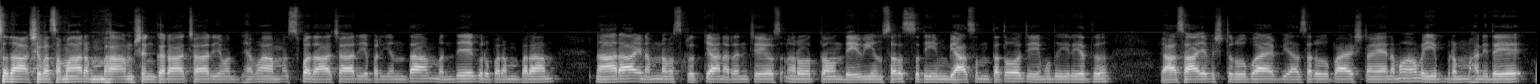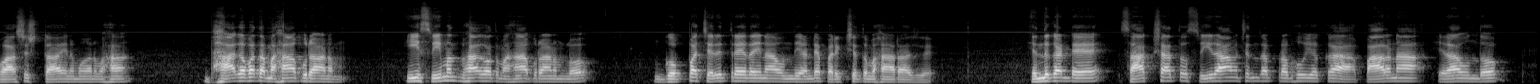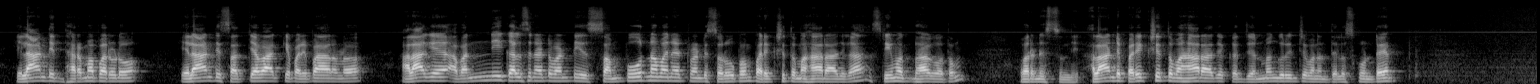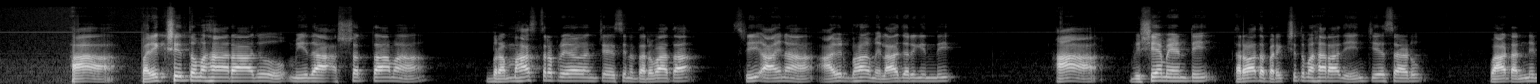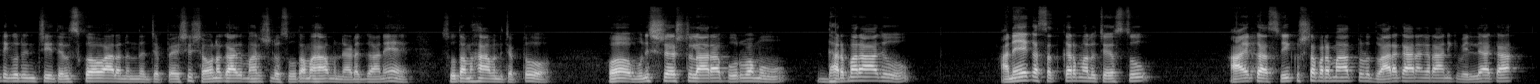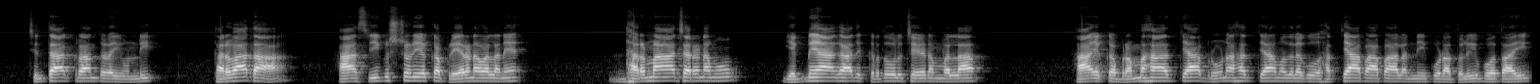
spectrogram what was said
సదాశివసమారంభాం శంకరాచార్యమధ్యమాం అస్మదాచార్యపర్యంతాం వందే గురుపరంపరాం నారాయణం నమస్కృత్య నరం చేయ నరోత్తం దేవీం సరస్వతీం వ్యాసం తతో జయముదీరయత్ వ్యాసాయ విష్ణురూపాయ వ్యాసరూపాయ నమో వై బ్రహ్మనిదయే వాసిష్ఠాయ నమో నమ భాగవత మహాపురాణం ఈ శ్రీమద్భాగవత మహాపురాణంలో గొప్ప చరిత్ర ఏదైనా ఉంది అంటే పరీక్షిత్ మహారాజుదే ఎందుకంటే సాక్షాత్తు శ్రీరామచంద్ర ప్రభు యొక్క పాలన ఎలా ఉందో ఎలాంటి ధర్మపరుడో ఎలాంటి సత్యవాక్య పరిపాలనలో అలాగే అవన్నీ కలిసినటువంటి సంపూర్ణమైనటువంటి స్వరూపం పరీక్షిత్ మహారాజుగా శ్రీమద్భాగవతం వర్ణిస్తుంది. అలాంటి పరీక్షిత్ మహారాజు యొక్క జన్మం గురించి మనం తెలుసుకుంటే ఆ పరీక్షిత్ మహారాజు మీద అశ్వత్థామ బ్రహ్మాస్త్ర ప్రయోగం చేసిన తర్వాత శ్రీ ఆయన ఆవిర్భావం ఎలా జరిగింది? ఆ విషయం ఏంటి తర్వాత పరీక్షిత్ మహారాజు ఏం చేశాడు? వాటన్నిటి గురించి తెలుసుకోవాలనుందని చెప్పేసి శౌనకాది మహర్షులు సూతమహాముని అడగగానే సూతమహాముని చెప్తూ ఓ మునిశ్రేష్ఠులారా పూర్వము ధర్మరాజు అనేక సత్కర్మలు చేస్తూ ఆ యొక్క శ్రీకృష్ణ పరమాత్ముడు ద్వారకా నగరానికి వెళ్ళాక చింతాక్రాంతుడై ఉండి తర్వాత ఆ శ్రీకృష్ణుడి యొక్క ప్రేరణ వల్లనే ధర్మాచరణము యజ్ఞయాగాది క్రతువులు చేయడం వల్ల ఆ యొక్క బ్రహ్మహత్య భ్రూణహత్య మొదలగు హత్యా పాపాలన్నీ కూడా తొలగిపోతాయి.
